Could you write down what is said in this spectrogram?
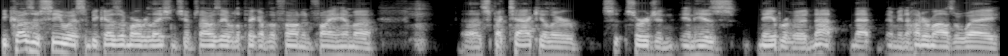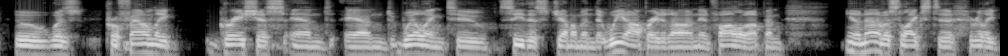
because of CWIS and because of our relationships, I was able to pick up the phone and find him a, a spectacular surgeon in his neighborhood, not that I mean 100 miles away, who was profoundly gracious and and willing to see this gentleman that we operated on in follow up. And you know, none of us likes to really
